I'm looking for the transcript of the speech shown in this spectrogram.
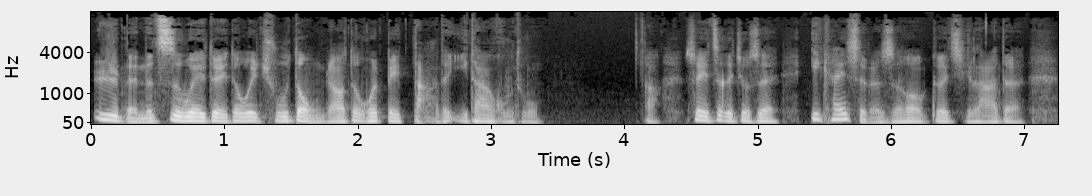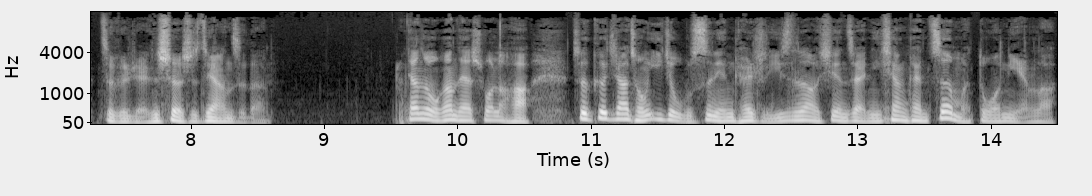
日本的自卫队都会出动，然后都会被打得一塌糊涂。啊，所以这个就是一开始的时候哥吉拉的这个人设是这样子的。但是我刚才说了哈，这哥吉拉从一九五四年开始一直到现在，你想想看，这么多年了，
